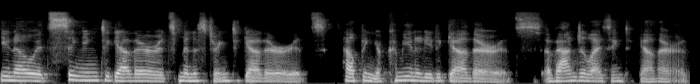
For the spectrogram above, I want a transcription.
you know it's singing together it's ministering together it's helping your community together it's evangelizing together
